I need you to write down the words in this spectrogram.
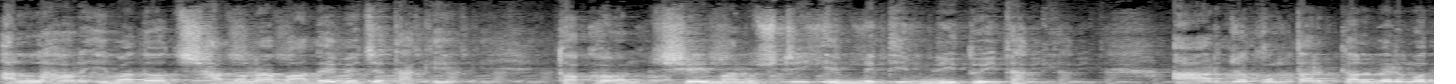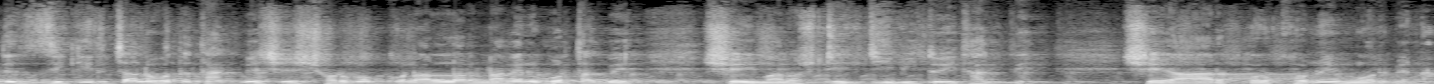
আল্লাহর ইবাদত সাধনা বাদে বেঁচে থাকে তখন সেই মানুষটি এমনিতেই মৃতই থাকে। আর যখন তার কালবের মধ্যে জিকির চালু হতে থাকবে, সে সর্বক্ষণ আল্লাহর নামের উপর থাকবে, সেই মানুষটি জীবিতই থাকবে। সে আর কখনোই মরবে না।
